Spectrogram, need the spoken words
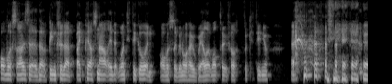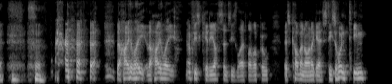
all of us that, that have been through that big personality that wanted to go, and obviously we know how well it worked out for for Coutinho. the highlight, the highlight of his career since he's left Liverpool is coming on against his own team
